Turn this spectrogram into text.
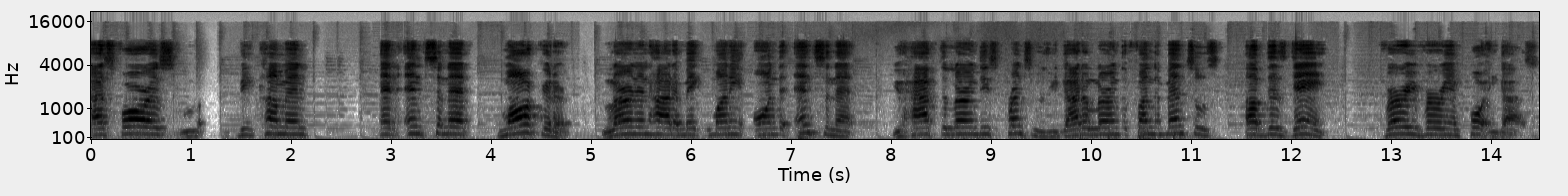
As far as becoming an internet marketer, learning how to make money on the internet, you have to learn these principles. You got to learn the fundamentals of this game. Very, very important, guys.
